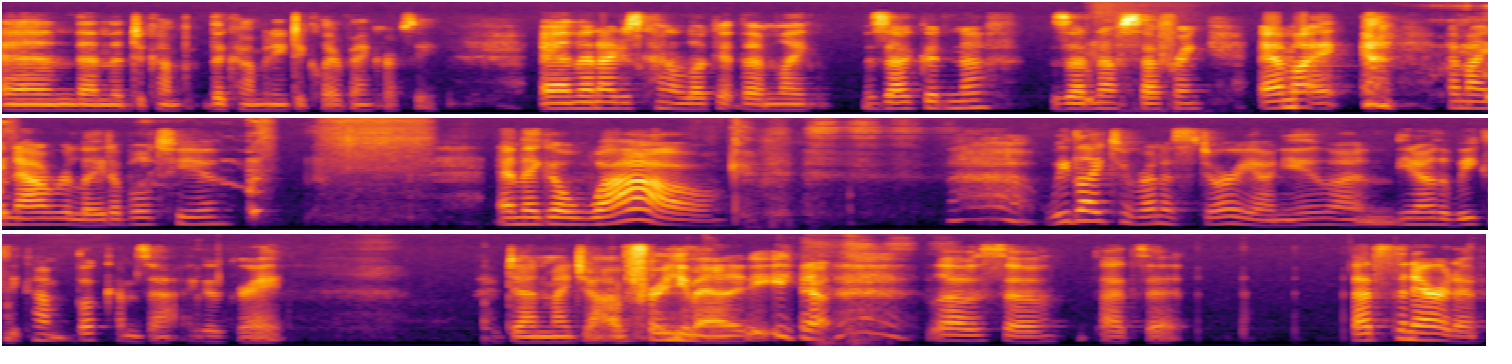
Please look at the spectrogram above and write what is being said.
And then the, the company declared bankruptcy. And then I just kind of look at them like, is that good enough? Is that enough suffering? Am I am I now relatable to you? And they go, wow. We'd like to run a story on you on, you know, the week the com- book comes out. I go, great. I've done my job for humanity. So that's it. That's the narrative.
